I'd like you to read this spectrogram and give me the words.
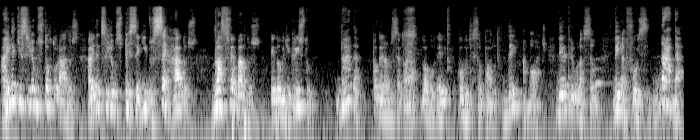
Ainda que sejamos torturados, ainda que sejamos perseguidos, cerrados, blasfemados em nome de Cristo, nada poderá nos separar do amor dele, como diz São Paulo, nem a morte, nem a tribulação, nem a foice, nada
